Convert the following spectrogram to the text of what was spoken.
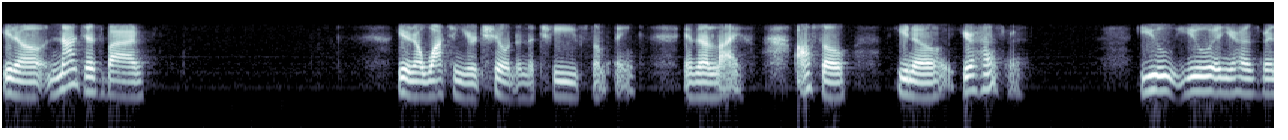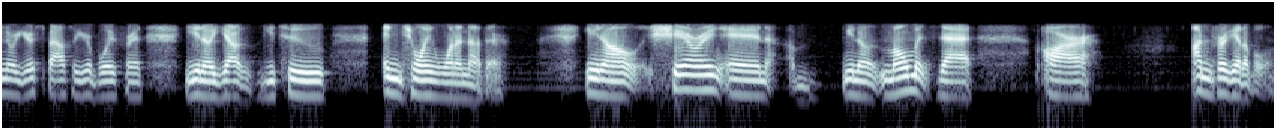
you know not just by you know watching your children achieve something in their life also, you know, your husband. You you and your husband or your spouse or your boyfriend, you know, y'all you two enjoying one another. You know, sharing and you know, moments that are unforgettable.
